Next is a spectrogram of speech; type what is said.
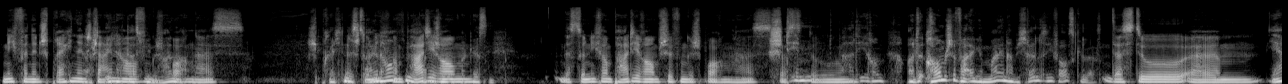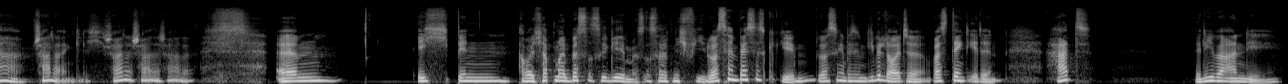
nicht von den sprechenden ja, Steinhaufen gesprochen hast. Sprechende Steinhaufen? Vom Partyraum, dass du nicht von Partyraumschiffen gesprochen hast. Stimmt, du, Partyraum. Und Raumschiffe allgemein habe ich relativ ausgelassen. Dass du, ähm, ja, schade eigentlich. Schade, schade, schade. Ähm, ich bin. Aber ich habe mein Bestes gegeben. Es ist halt nicht viel. Du hast dein Bestes gegeben. Du hast dein Bestes. Liebe Leute, was denkt ihr denn? Hat der liebe Andi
